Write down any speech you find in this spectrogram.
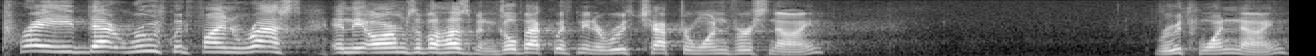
prayed that Ruth would find rest in the arms of a husband. Go back with me to Ruth chapter 1, verse 9. Ruth 1 9.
